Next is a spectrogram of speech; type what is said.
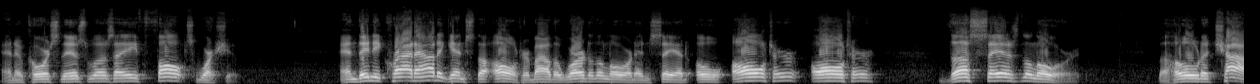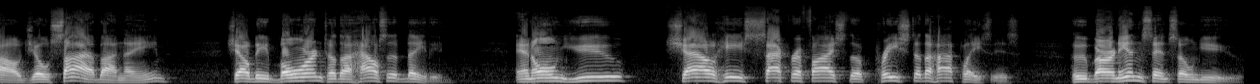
And of course, this was a false worship. And then he cried out against the altar by the word of the Lord and said, O altar, altar, thus says the Lord, Behold, a child, Josiah by name, shall be born to the house of David, and on you shall he sacrifice the priest of the high places who burn incense on you,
